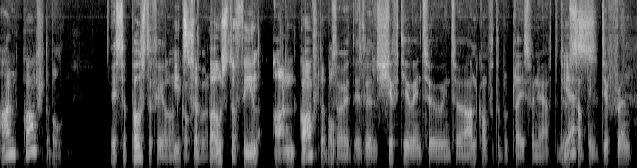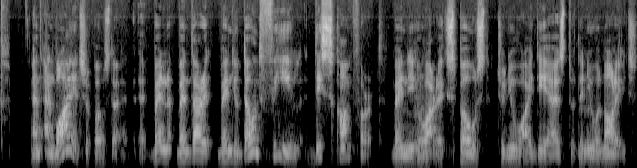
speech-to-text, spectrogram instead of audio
uncomfortable. It's supposed to feel uncomfortable. It's supposed to feel uncomfortable. so it, it will shift you into into an uncomfortable place when you have to do Yes. something different. and and why it's supposed to when when there when you don't feel discomfort when you mm. are exposed to new ideas to the new knowledge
